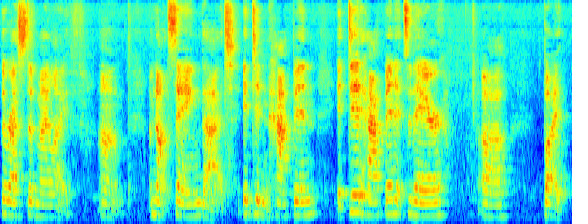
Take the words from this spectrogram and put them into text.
the rest of my life. Um, I'm not saying that it didn't happen. It did happen, it's there, uh, but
